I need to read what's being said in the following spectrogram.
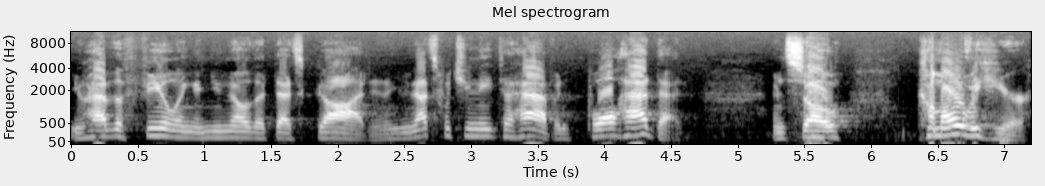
you have the feeling and you know that that's God. And that's what you need to have. And Paul had that. And so, come over here,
